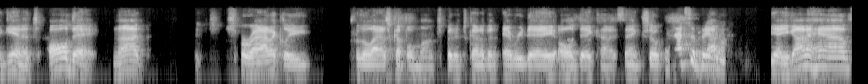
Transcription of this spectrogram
Again it's all day not sporadically for the last couple of months but it's kind of an everyday all day kind of thing. So that's a big yeah, one. Yeah you got to have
